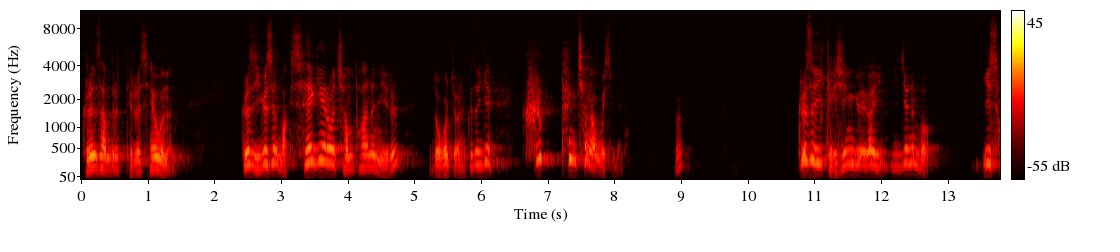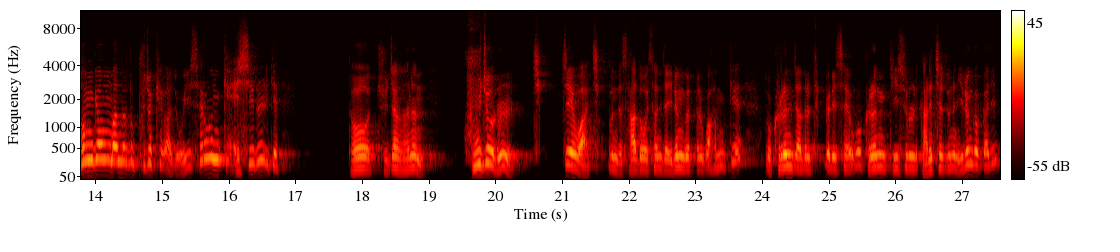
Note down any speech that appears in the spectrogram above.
그런 사람들을 들어 세우는 그래서 이것을 막 세계로 전파하는 일을 노골적으로 그래서 이게 급팽창하고 있습니다. 그래서 이 개신교회가 이제는 뭐 이 성경만으로도 부족해가지고 이 새로운 계시를 이렇게 더 주장하는 구조를 직제와 직분대 사도 선자 이런 것들과 함께 또 그런 자들을 특별히 세우고 그런 기술을 가르쳐주는 이런 것까지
